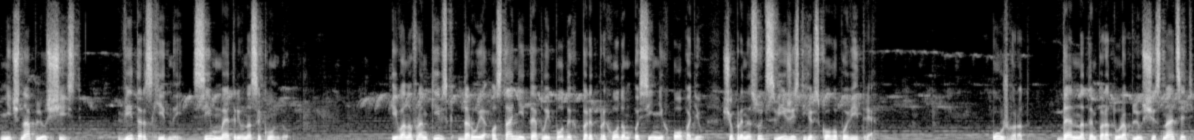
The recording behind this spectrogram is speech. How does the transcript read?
нічна плюс 6. Вітер східний 7 метрів на секунду. Івано-Франківськ дарує останній теплий подих перед приходом осінніх опадів, що принесуть свіжість гірського повітря. Ужгород. Денна температура плюс 16,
